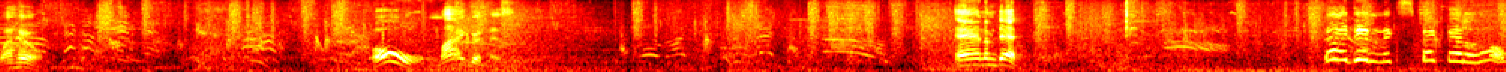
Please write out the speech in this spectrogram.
Wahoo. Oh, my goodness. And I'm dead. I didn't expect that at all.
